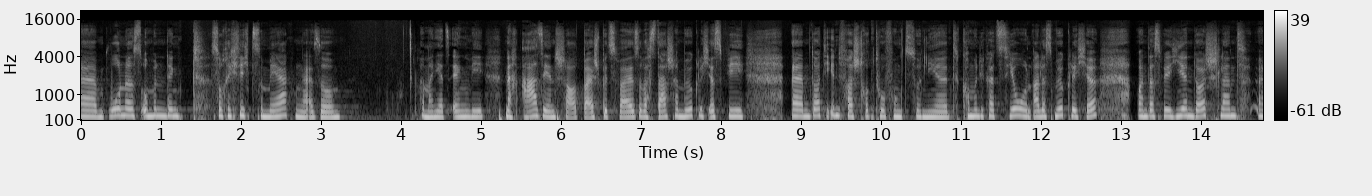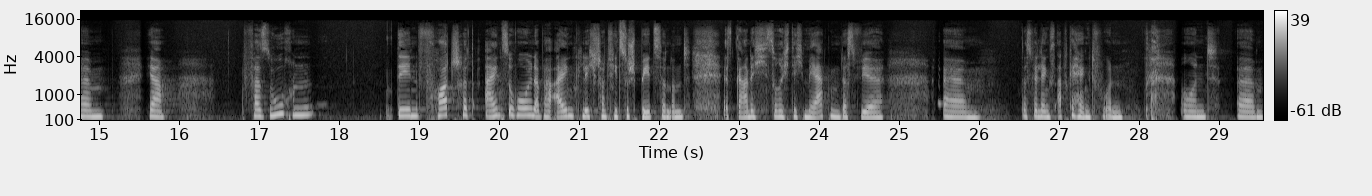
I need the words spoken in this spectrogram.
ähm, ohne es unbedingt so richtig zu merken. Also wenn man jetzt irgendwie nach Asien schaut beispielsweise, was da schon möglich ist, wie ähm, dort die Infrastruktur funktioniert, Kommunikation, alles Mögliche. Und dass wir hier in Deutschland ähm, ja versuchen, den Fortschritt einzuholen, aber eigentlich schon viel zu spät sind und es gar nicht so richtig merken, dass wir, ähm, dass wir längst abgehängt wurden. Und ähm,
